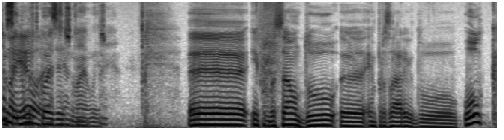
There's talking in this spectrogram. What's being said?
um número de coisas, não é, Luís? Uh, informação do uh, empresário do Hulk.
